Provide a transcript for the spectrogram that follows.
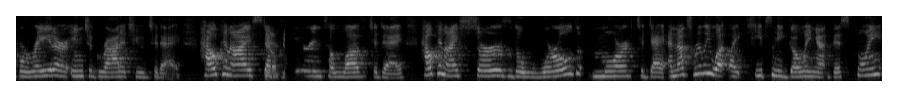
greater into gratitude today? How can I step yeah. greater into love today? How can I serve the world more today? And that's really what like keeps me going at this point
